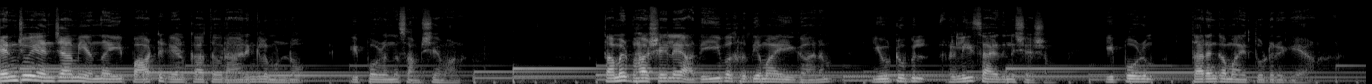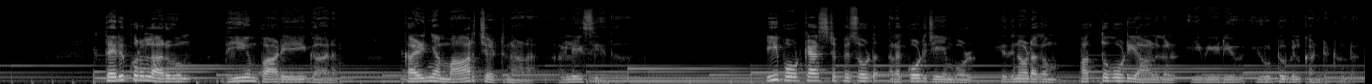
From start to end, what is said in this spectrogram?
എൻജോയ് എൻജാമി എന്ന ഈ പാട്ട് കേൾക്കാത്തവർ ആരെങ്കിലും ഉണ്ടോ ഇപ്പോഴെന്ന് സംശയമാണ്. തമിഴ് ഭാഷയിലെ അതീവ ഹൃദ്യമായ ഈ ഗാനം യൂട്യൂബിൽ റിലീസായതിനു ശേഷം ഇപ്പോഴും തരംഗമായി തുടരുകയാണ്. തെരുക്കുറൽ അറിവും ധീയും പാടിയ ഈ ഗാനം കഴിഞ്ഞ മാർച്ച് എട്ടിനാണ് റിലീസ് ചെയ്തത്. ഈ പോഡ്കാസ്റ്റ് എപ്പിസോഡ് റെക്കോർഡ് ചെയ്യുമ്പോൾ ഇതിനോടകം പത്ത് കോടി ആളുകൾ ഈ വീഡിയോ യൂട്യൂബിൽ കണ്ടിട്ടുണ്ട്.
